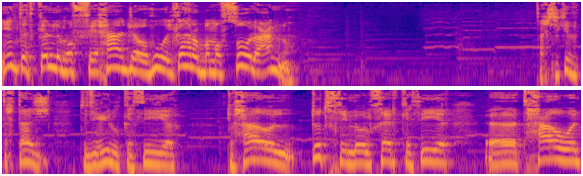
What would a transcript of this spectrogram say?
أنت تكلمه في حاجة وهو الكهرباء مفصولة عنه. عشان كذا تحتاج تدعي له كثير. تحاول تدخل له الخير كثير أه تحاول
